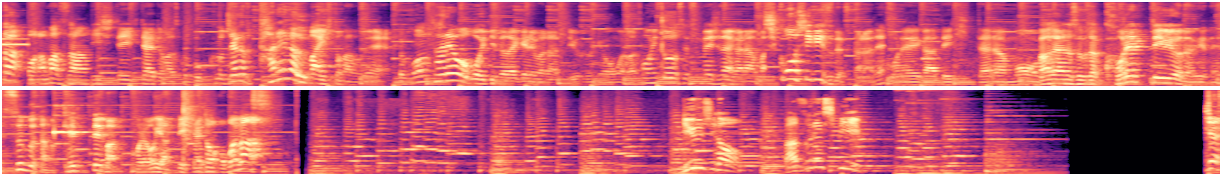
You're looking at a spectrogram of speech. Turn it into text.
た甘さにしていきたいと思います。僕どちらかというとタレがうまい人なのでこのタレを覚えていただければなっていうふうに思います。ポイントを説明しながら、まあ、思考シリーズですからね。これができたらもう我が家の酢豚これっていうようなだけでね酢豚の決定版これをやっていきたいと思います。リュウジのバズレシピ。じゃあ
